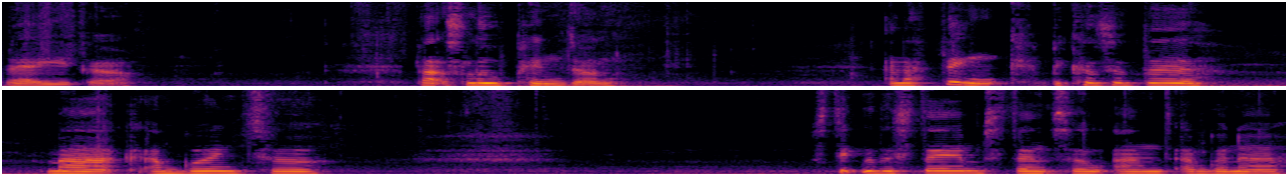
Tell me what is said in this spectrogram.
There you go. That's Lupin done. And I think because of the mark, I'm going to stick with the same stencil and I'm going to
